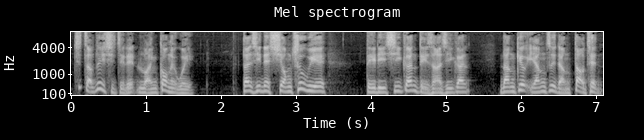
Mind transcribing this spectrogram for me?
这绝对是一个乱讲的话。但是呢，上趣味的第二时间、第三时间，人叫杨志良道歉，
